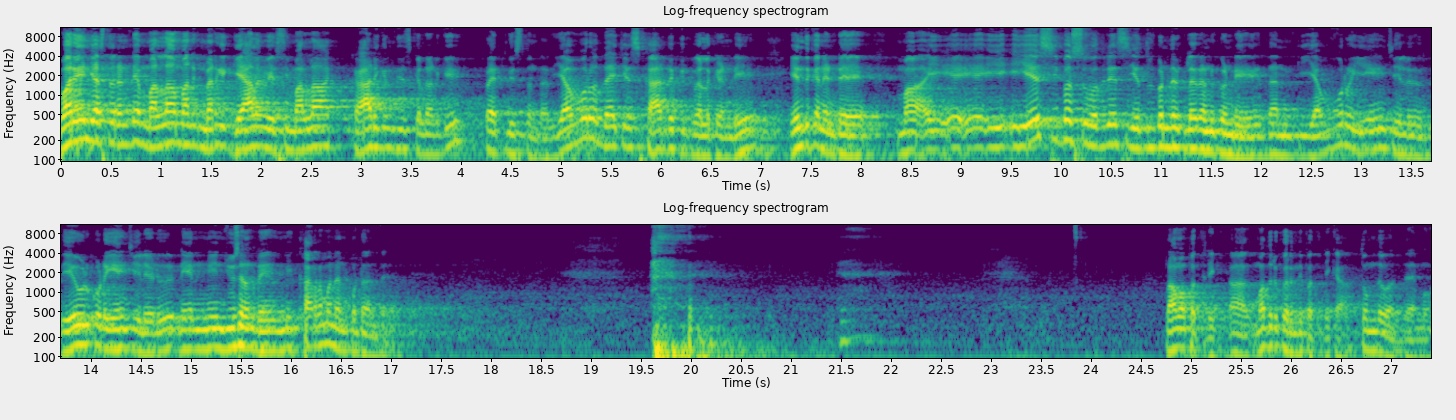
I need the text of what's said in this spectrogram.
వారు ఏం చేస్తారంటే మళ్ళా మనకి మెడకి గేల వేసి మళ్ళా కాడి కింద తీసుకెళ్ళడానికి ప్రయత్నిస్తుంటారు. ఎవరు దయచేసి కారు దగ్గరికి వెళ్ళకండి. ఎందుకనంటే మా ఈ ఏసీ బస్సు వదిలేసి ఎదురు బండి దగ్గర అనుకోండి దానికి ఎవరు ఏం చేయలేరు. దేవుడు కూడా ఏం చేయలేడు. నేను నేను చూసాను మీ కర్మని అనుకుంటాను అంతే. రామపత్రిక మధుర మొదటి కొరింది పత్రిక తొమ్మిదవ అధ్యాయము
